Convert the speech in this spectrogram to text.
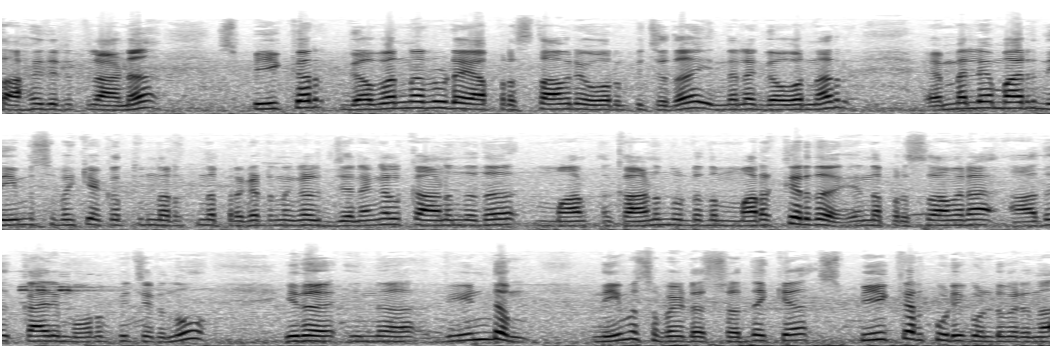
സാഹചര്യത്തിലാണ് സ്പീക്കർ ഗവർണറുടെ ആ പ്രസ്താവന ഓർമ്മിപ്പിച്ചത്. ഇന്നലെ ഗവർണർ എം എൽ എമാർ നിയമസഭയ്ക്കകത്തു നടത്തുന്ന പ്രകടനങ്ങൾ ജനങ്ങൾ കാണുന്നത് കാണുന്നുണ്ടെന്ന് മറക്കരുത് എന്ന പ്രസ്താവന അത് കാര്യം ഓർമ്മിപ്പിച്ചിരുന്നു. ഇത് ഇന്ന് വീണ്ടും നിയമസഭയുടെ ശ്രദ്ധയ്ക്ക് സ്പീക്കർ കൂടി കൊണ്ടുവരുന്ന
